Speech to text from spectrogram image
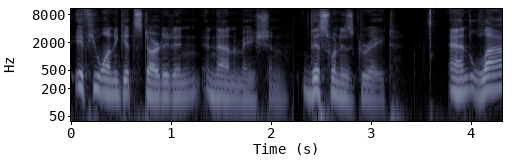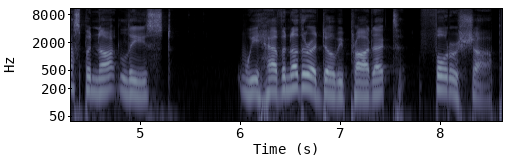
if you want to get started in, in animation. This one is great. And last but not least, we have another Adobe product, Photoshop.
